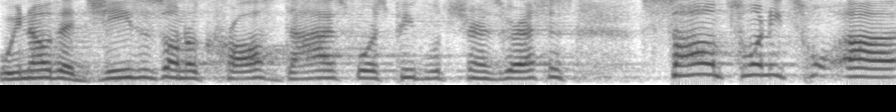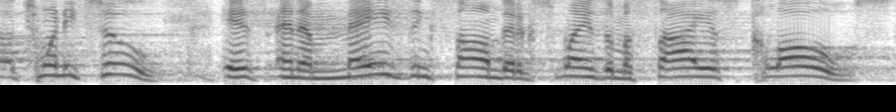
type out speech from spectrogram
We know that Jesus on the cross dies for his people's transgressions. Psalm 20, uh, 22 is an amazing psalm that explains the Messiah's clothes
